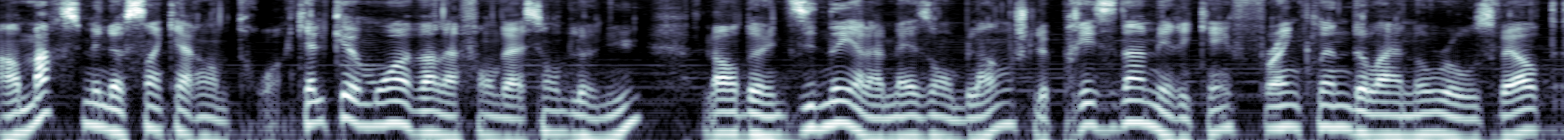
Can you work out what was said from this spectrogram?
En mars 1943, quelques mois avant la fondation de l'ONU, lors d'un dîner à la Maison-Blanche, le président américain Franklin Delano Roosevelt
